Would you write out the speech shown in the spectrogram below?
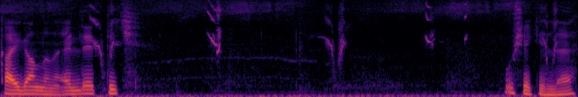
kayganlığını elde ettik. Bu şekilde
